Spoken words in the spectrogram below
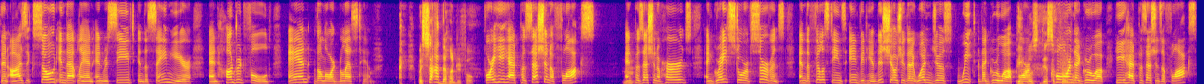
Then Isaac sowed in that land and received in the same year an hundredfold, and the Lord blessed him. Beside the hundredfold. For he had possession of flocks. And mm. possession of herds and great store of servants, and the Philistines envied him. This shows you that it wasn't just wheat that grew up People's or corn that grew up. He had possessions of flocks,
